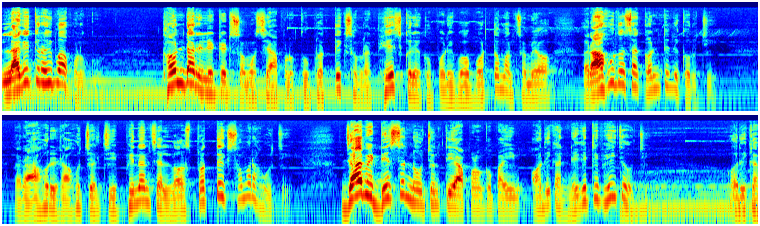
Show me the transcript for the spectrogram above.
लगिक रपन को थंडा रिलेटेड समस्या आपको प्रत्येक समय फेस करा पड़ो बर्तमान समय राहु दशा कंटिन्यू करुच्ची राहुरी राहु चलती फिनान्सीआल लस प्रत्येक समय हो जहाँ भी डिसिसन नौकरी आपण अधिका नेगेटिव हो जाऊँगी ଅରିକା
